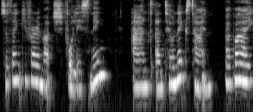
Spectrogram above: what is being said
So thank you very much for listening. And until next time, bye bye.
